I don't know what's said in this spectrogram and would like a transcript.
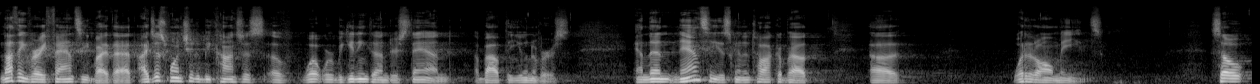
nothing very fancy by that. I just want you to be conscious of what we're beginning to understand about the universe. And then Nancy is going to talk about uh, what it all means. So,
